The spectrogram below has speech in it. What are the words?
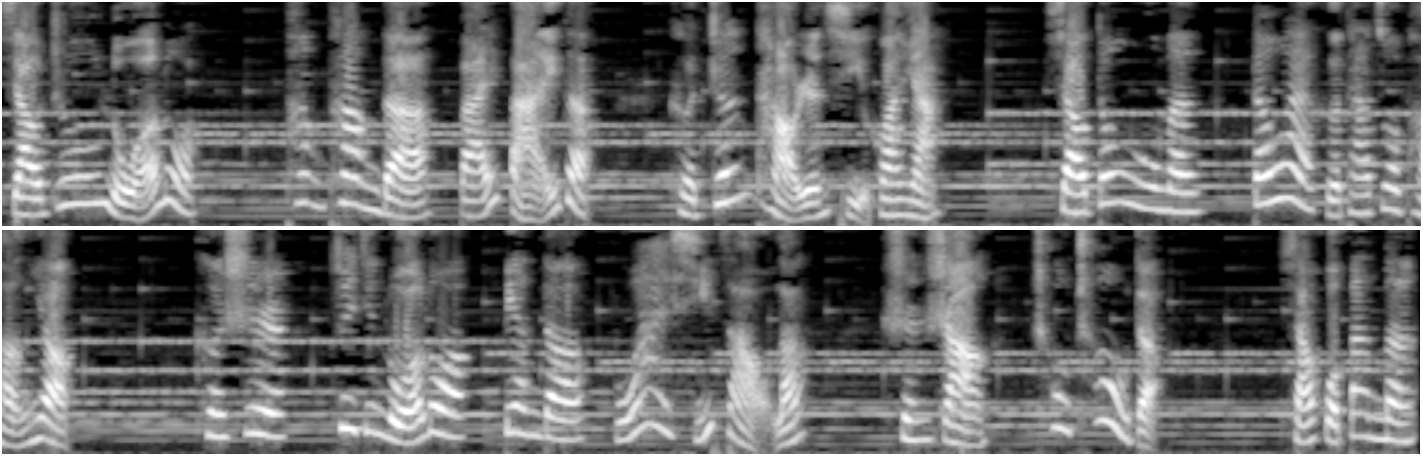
小猪罗罗，胖胖的，白白的，可真讨人喜欢呀！小动物们都爱和它做朋友。可是最近罗罗变得不爱洗澡了，身上臭臭的，小伙伴们。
